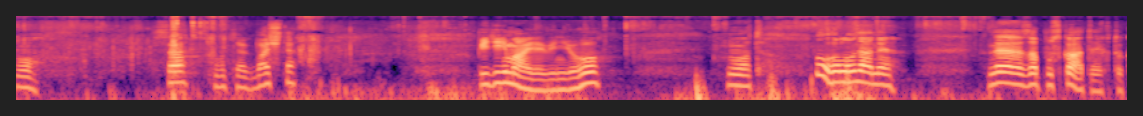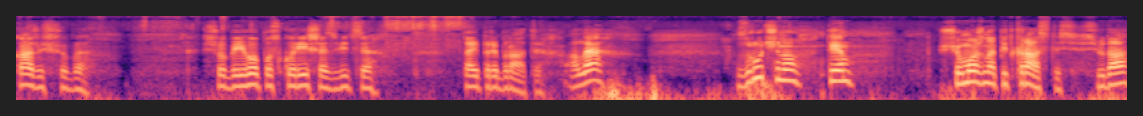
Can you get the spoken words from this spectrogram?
О. Все, от як бачите, підіймає він його. От. Ну, головне не, не запускати, як то кажуть, щоб, щоб його поскоріше звідси та й прибрати. Але зручно тим, що можна підкрастись сюди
